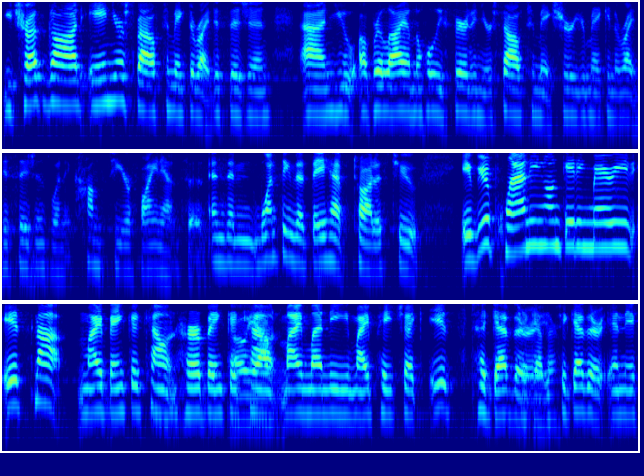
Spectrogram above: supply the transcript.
You trust God in your spouse to make the right decision, and you uh, rely on the Holy Spirit in yourself to make sure you're making the right decisions when it comes to your finances. And then one thing that they have taught us too, if you're planning on getting married, it's not my bank account, her bank Oh, yeah. account, my money, my paycheck. It's together, Together. together. And if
